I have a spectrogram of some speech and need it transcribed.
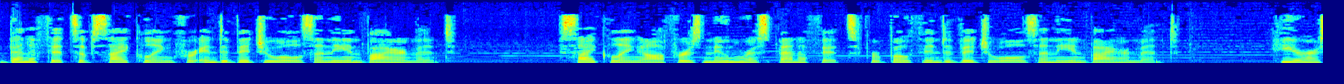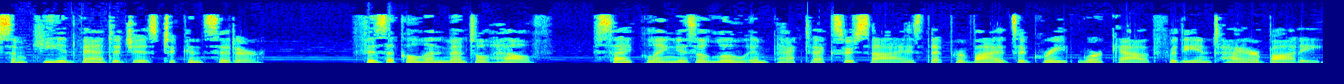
Benefits of cycling for individuals and the environment. Cycling offers numerous benefits for both individuals and the environment. Here are some key advantages to consider. Physical and mental health. Cycling is a low-impact exercise that provides a great workout for the entire body.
